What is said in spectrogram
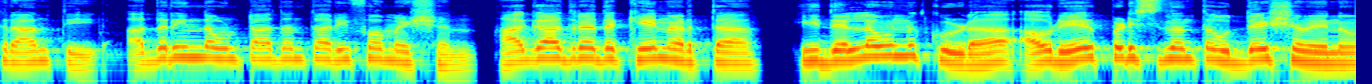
ಕ್ರಾಂತಿ, ಅದರಿಂದ ಉಂಟಾದಂತ ರಿಫಾರ್ಮೇಶನ್ ಹಾಗಾದ್ರೆ ಅದಕ್ಕೇನರ್ಥ? ಇದೆಲ್ಲವನ್ನು ಕೂಡ ಅವ್ರು ಏರ್ಪಡಿಸಿದಂತ ಉದ್ದೇಶವೇನು?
